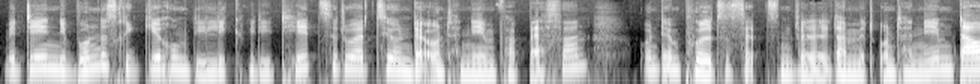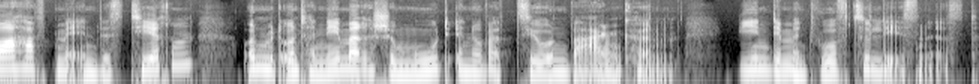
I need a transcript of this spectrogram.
mit denen die Bundesregierung die Liquiditätssituation der Unternehmen verbessern und Impulse setzen will, damit Unternehmen dauerhaft mehr investieren und mit unternehmerischem Mut Innovationen wagen können, wie in dem Entwurf zu lesen ist.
